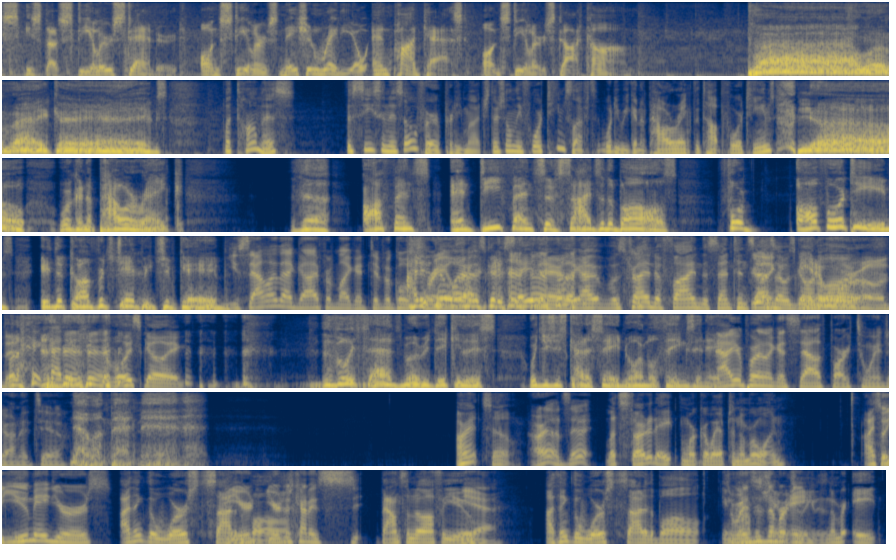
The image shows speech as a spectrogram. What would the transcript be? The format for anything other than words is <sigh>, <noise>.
This is the Steelers Standard on Steelers Nation Radio and podcast on Steelers.com. Power rankings. But Thomas, the season is over pretty much. There's only four teams left. What are we going to power rank the top four teams? No! We're going to power rank the offense and defensive sides of the balls for all four teams in the conference championship game. You sound like that guy from like a typical I trailer. didn't know what I was going to say there. Like I <laughs> was trying to find the sentence You're as like, I was going "In along, but I had to keep the voice <laughs> going. the voice sounds more ridiculous when you just kind of say normal things in it. now you're putting like a South Park twinge on it too. now I'm Batman. All right, so All right, let's do it. let's start at eight and work our way up to number one. I So you the- made yours. I think the worst side of the ball. you're just kind of s- bouncing it off of you. yeah. I think the worst side of the ball. In So what is this number eight? is number eight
